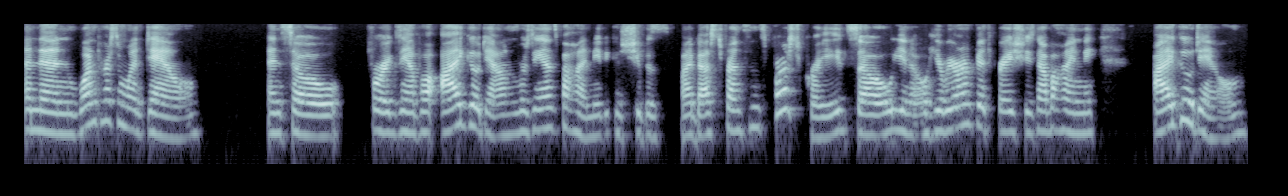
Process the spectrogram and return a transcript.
and then one person went down. And so, for example, I go down, Roseanne's behind me because she was my best friend since first grade. So, you know, here we are in fifth grade. She's now behind me. I go down,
